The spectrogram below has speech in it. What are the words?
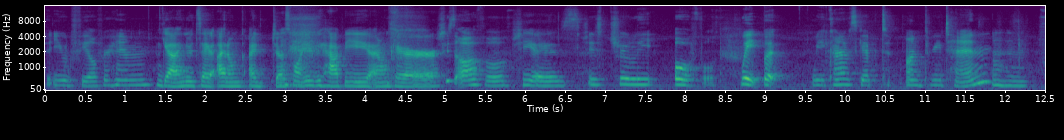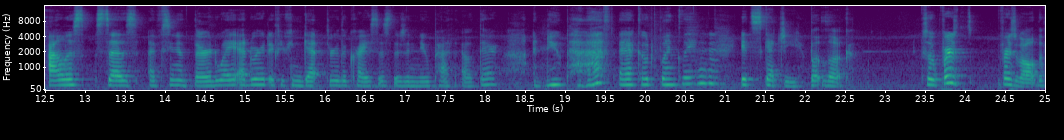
that you would feel for him. Yeah, and you'd say, I don't, I just want you to be happy. I don't care. She's awful. She is. She's truly awful. Wait, but we kind of skipped on 310. Mm-hmm. Alice says, I've seen a third way, Edward. If you can get through the crisis, there's a new path out there. A new path? I echoed blankly. it's sketchy, but look. So first, first of all, the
